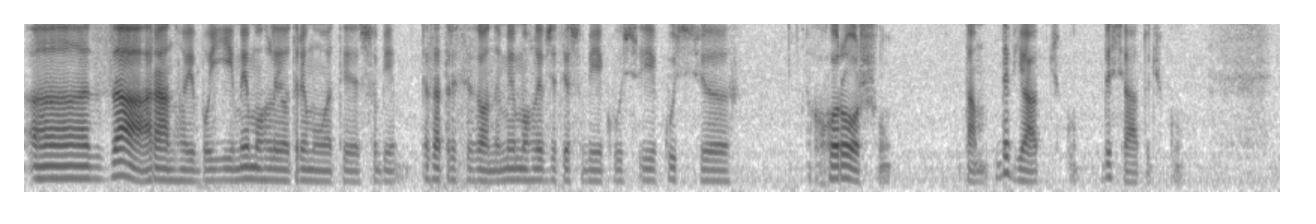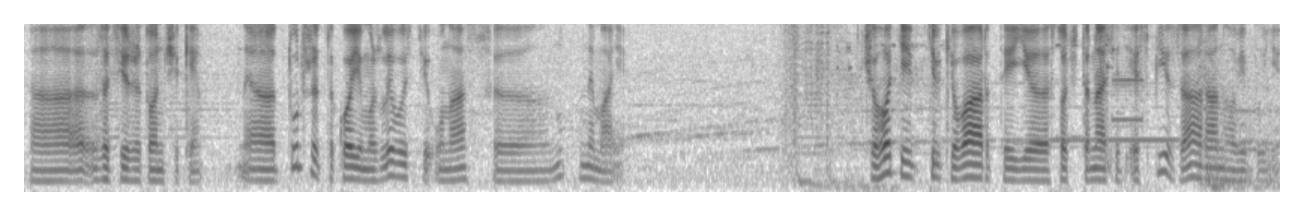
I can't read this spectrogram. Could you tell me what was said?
Е, За рангові бої ми могли отримувати собі за три сезони. Ми могли взяти собі якусь, якусь е, хорошу там дев'яточку, десяточку е, за ці жетончики. Тут же такої можливості у нас ну, немає. Чого ті- тільки вартий е, 114 SP за рангові бої?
